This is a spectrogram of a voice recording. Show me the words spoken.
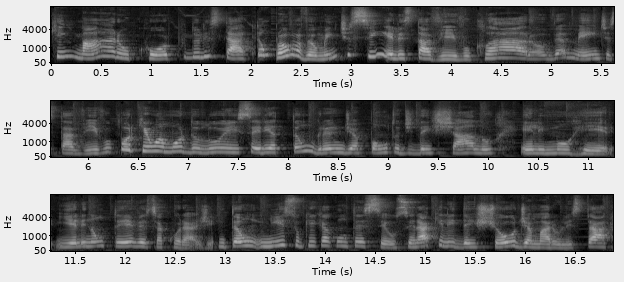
queimar o corpo do Lestat. Então, provavelmente sim, ele está vivo. Claro, obviamente está vivo, porque o amor do Louis seria tão grande a ponto de deixá-lo ele morrer. E ele não teve essa coragem. Então, nisso o que, que aconteceu? Será que ele deixou de amar o Lestat?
